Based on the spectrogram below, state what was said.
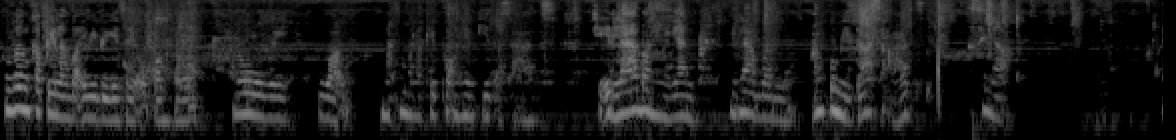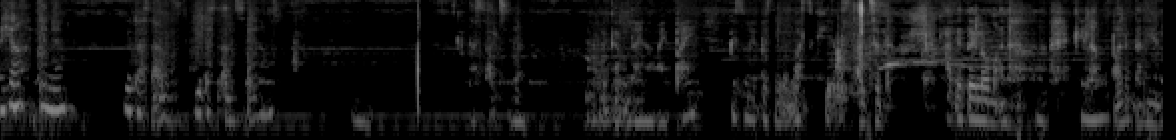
Hanggang kape ba ibibigay sa'yo upang sa'yo? No way. Huwag. Mas malaki po ang kinikita sa ads. Kaya ilaban mo yan. Ilaban mo ang kumita sa ads. Kasi nga, ayun, ayun yan. Kita sa ads. Kita sa ads. Ayun. Kita sa ads yan. Nagkaroon tayo ng wifi. Piso may piso labas. Kita sa ads. At ito yung luma na. Kailangan mo palitan yan.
